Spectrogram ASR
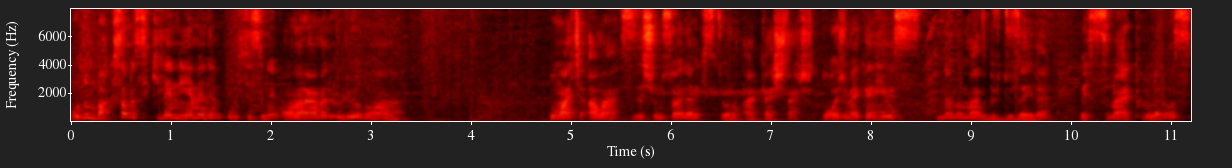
Oğlum baksana skillerini yemedim ultisini. Ona rağmen ölüyordu ha. Bu maç ama size şunu söylemek istiyorum arkadaşlar. Dodge mekaniğimiz inanılmaz bir düzeyde ve sniperlarımız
